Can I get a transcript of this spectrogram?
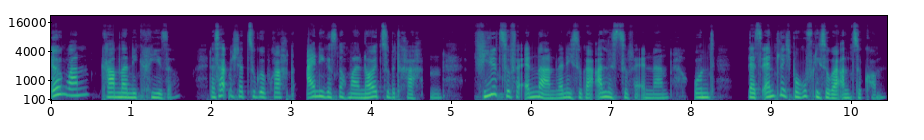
Irgendwann kam dann die Krise. Das hat mich dazu gebracht, einiges nochmal neu zu betrachten, viel zu verändern, wenn nicht sogar alles zu verändern und letztendlich beruflich sogar anzukommen.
